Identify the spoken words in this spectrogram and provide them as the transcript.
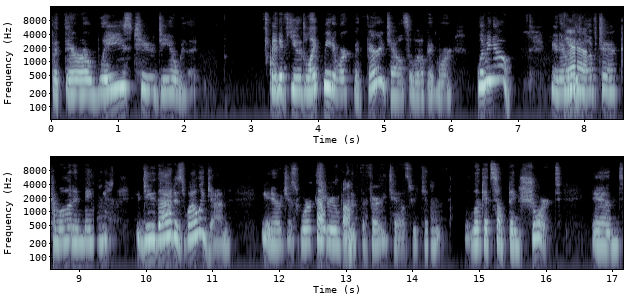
but there are ways to deal with it. And if you'd like me to work with fairy tales a little bit more, let me know. You know, Yeah. I'd love to come on and maybe do that as well again. You know, just work That would be through one of the fairy tales. We can look at something short and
